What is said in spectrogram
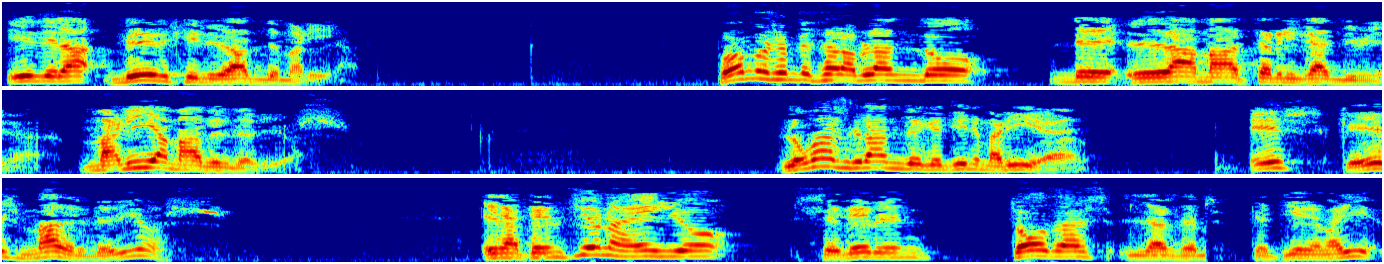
y de la virginidad de María. Podemos empezar hablando de la maternidad divina. María, Madre de Dios. Lo más grande que tiene María es que es Madre de Dios. En atención a ello se deben todas las que tiene María.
